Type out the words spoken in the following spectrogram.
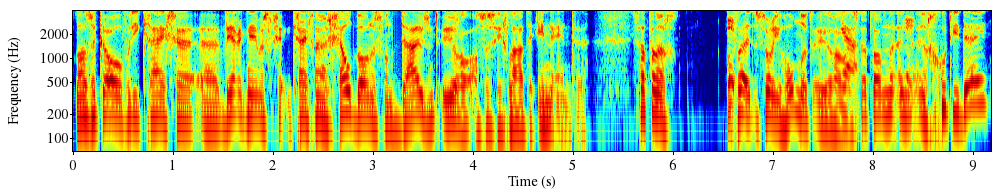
las ik over, die krijgen, eh, werknemers ge- krijgen een geldbonus van 1000 euro als ze zich laten inenten. Is dat dan een. Of, eh, sorry, 100 euro. Ja. Is dat dan een, een goed idee?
